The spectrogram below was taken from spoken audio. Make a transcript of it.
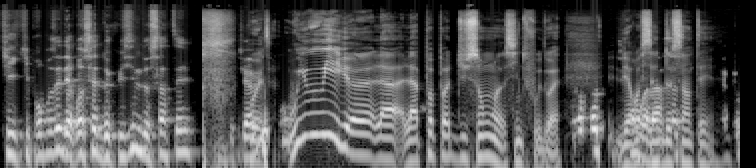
qui, qui proposait des recettes de cuisine de synthé. Tu as Ouais, vu ça- Oui, oui, oui, euh, la, la popote du son, euh, Synthfood, ouais. Les Voilà, recettes de synthé. c'est-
